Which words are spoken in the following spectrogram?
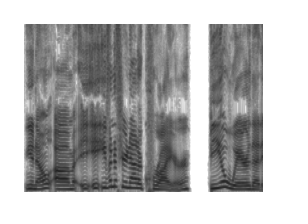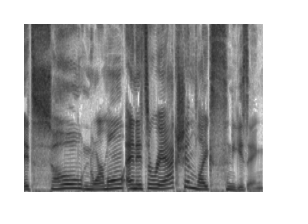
You know, um, e- even if you're not a crier, be aware that it's so normal and it's a reaction like sneezing.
